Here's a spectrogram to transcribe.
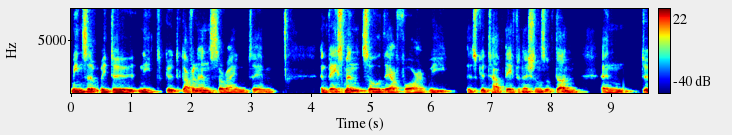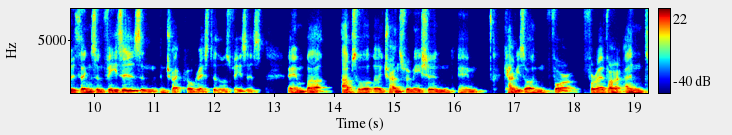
means that we do need good governance around um, investment. So, therefore, we it's good to have definitions of done and do things in phases and, and track progress to those phases. Um, but absolutely, transformation um, carries on for forever and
